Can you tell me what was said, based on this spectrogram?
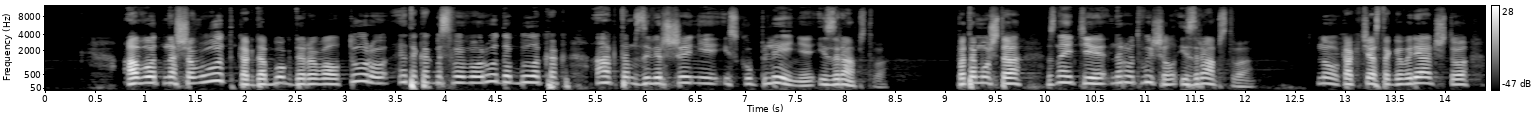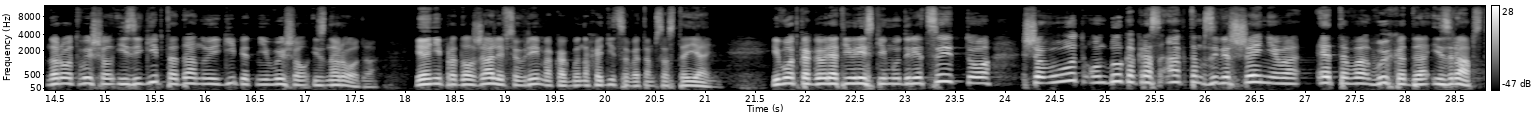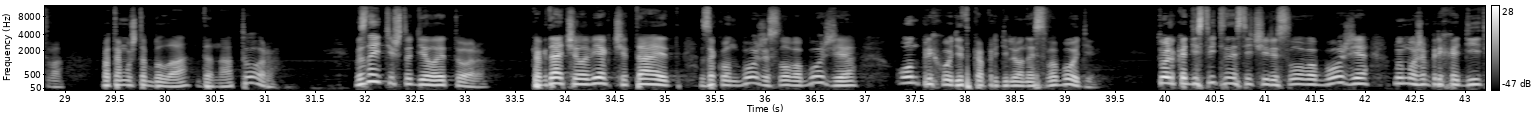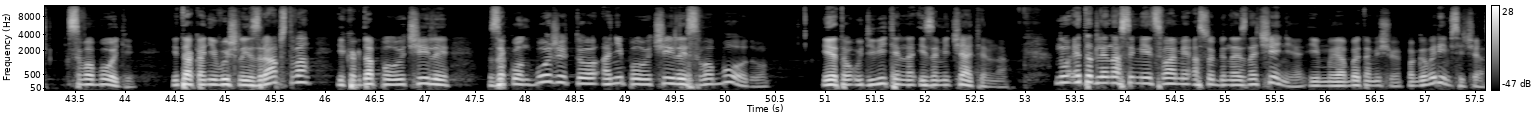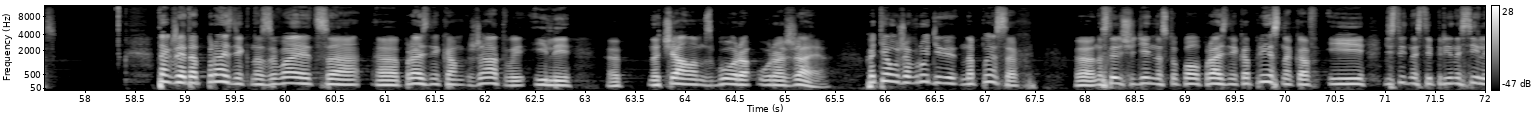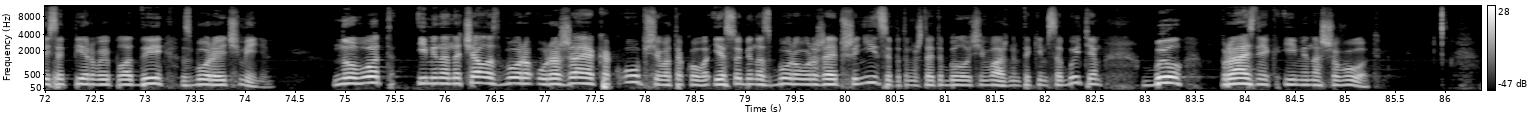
А вот на Шавуот, когда Бог даровал Тору, это как бы своего рода было как актом завершения искупления из рабства. Потому что, знаете, народ вышел из рабства. Ну, как часто говорят, что народ вышел из Египта, да, но Египет не вышел из народа. И они продолжали все время как бы находиться в этом состоянии. И вот, как говорят еврейские мудрецы, то Шавуот, он был как раз актом завершения этого выхода из рабства, потому что была дана Тора. Вы знаете, что делает Тора? Когда человек читает закон Божий, Слово Божье, он приходит к определенной свободе. Только в действительности через Слово Божье мы можем приходить к свободе. Итак, они вышли из рабства, и когда получили закон Божий, то они получили свободу. И это удивительно и замечательно. Но это для нас имеет с вами особенное значение, и мы об этом еще поговорим сейчас. Также этот праздник называется э, праздником жатвы или э, началом сбора урожая. Хотя уже вроде на Песах э, на следующий день наступал праздник опресноков, и в действительности приносились первые плоды сбора ячменя. Но вот именно начало сбора урожая как общего такого, и особенно сбора урожая пшеницы, потому что это было очень важным таким событием, был праздник именно Шавуот.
